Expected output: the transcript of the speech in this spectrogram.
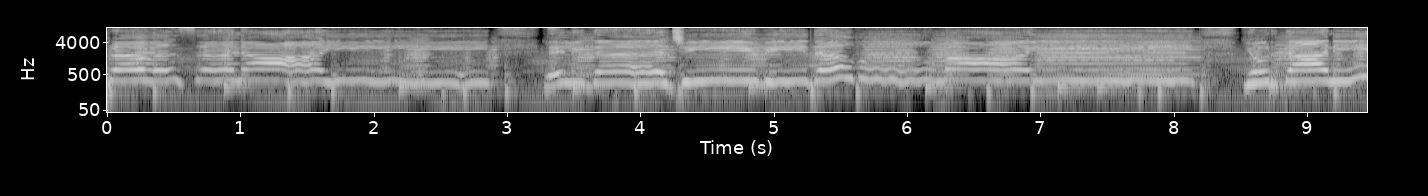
പ്രവസനായി ലളിത ജീവിതവുമായി. യോർദാനിനക്കരെ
